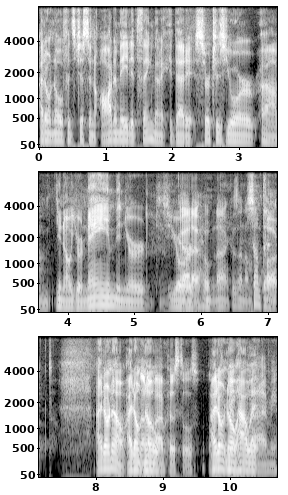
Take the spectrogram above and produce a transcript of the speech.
I don't know if it's just an automated thing that it, that it searches your, um, you know, your name and your your. God, I hope not, because then I'm something. fucked. I don't know. I don't None know. my pistols. I don't know how it. Me.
